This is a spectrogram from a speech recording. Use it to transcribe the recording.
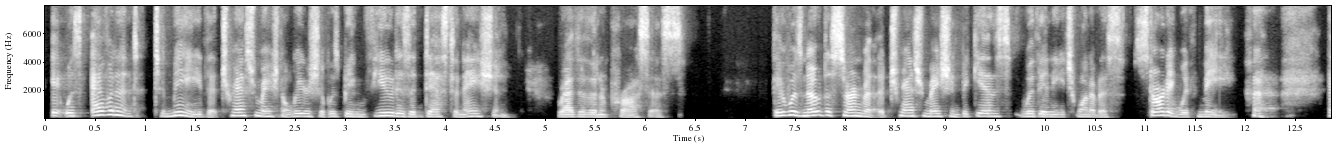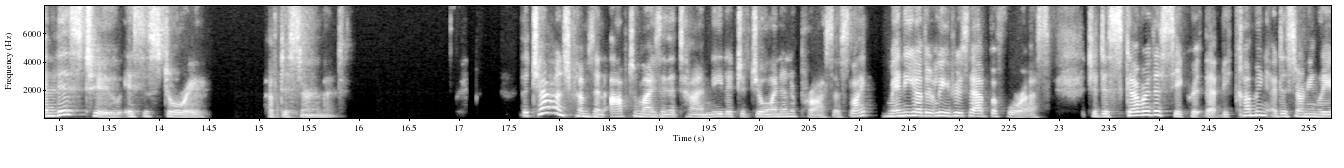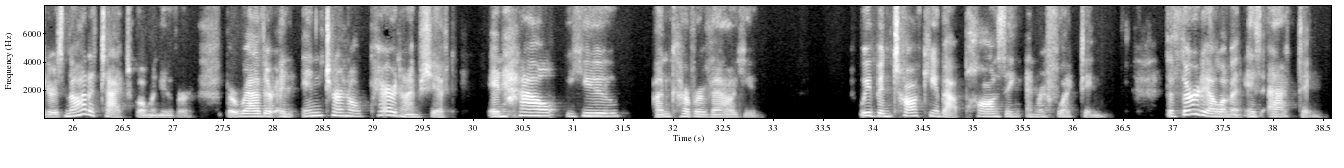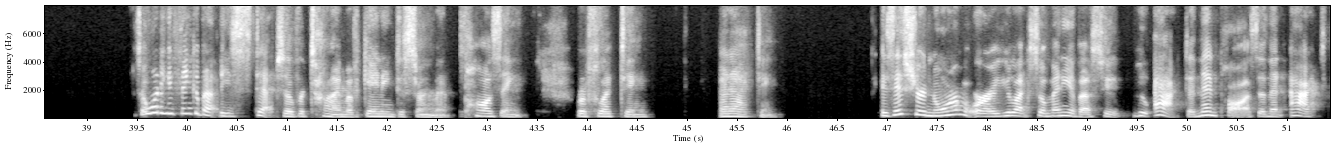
it was evident to me that transformational leadership was being viewed as a destination rather than a process. There was no discernment that transformation begins within each one of us, starting with me. and this too is the story of discernment. The challenge comes in optimizing the time needed to join in a process, like many other leaders have before us, to discover the secret that becoming a discerning leader is not a tactical maneuver, but rather an internal paradigm shift in how you uncover value. We've been talking about pausing and reflecting. The third element is acting. So, what do you think about these steps over time of gaining discernment, pausing, reflecting, and acting? Is this your norm, or are you like so many of us who, who act and then pause and then act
